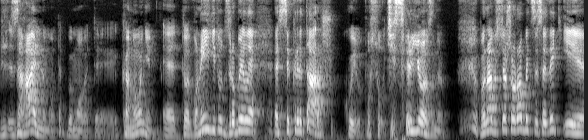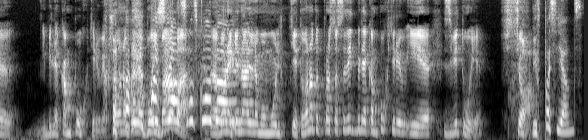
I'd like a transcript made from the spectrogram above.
загальному, так би мовити, каноні, то вони її тут зробили секретаршкою, по суті, серйозно. Вона все, що робить, це сидить і. І Біля кампухтерів. Якщо вона була бойбаба е, в оригінальному мульті, то вона тут просто сидить біля кампухтерів і звітує. Все. І в пасьянс.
